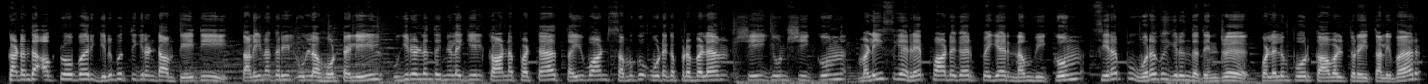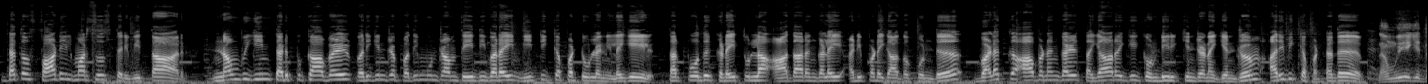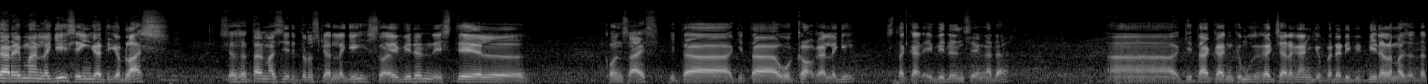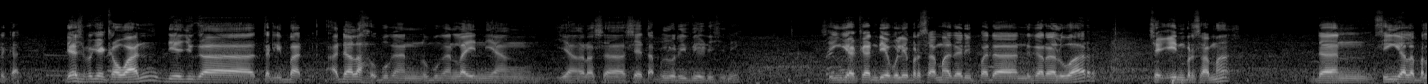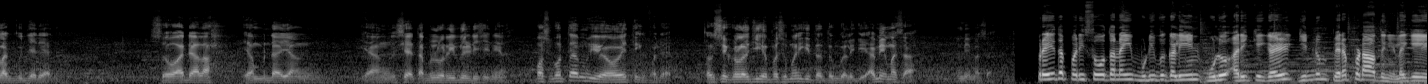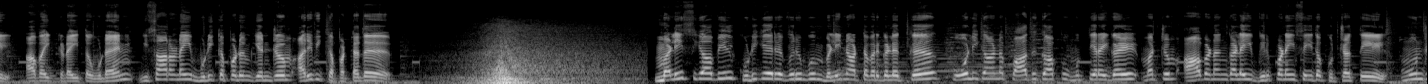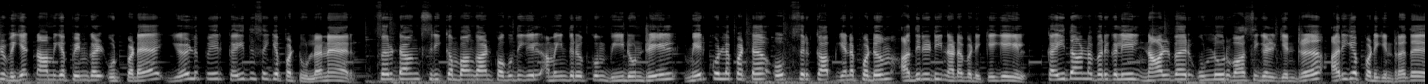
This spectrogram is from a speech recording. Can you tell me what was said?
கடந்த அக்டோபர் இருபத்தி இரண்டாம் தேதி தலைநகரில் உள்ள ஹோட்டலில் உயிரிழந்த நிலையில் காணப்பட்ட தைவான் சமூக ஊடக பிரபலம் ஷே யூன் ஷீக்கும் மலேசிய ரேப் பாடகர் பெயர் நம்விக்கும் சிறப்பு உறவு இருந்ததென்று கொலலும்பூர் காவல்துறை தலைவர் டத்தோ ஃபாடில் மர்சூஸ் தெரிவித்தார். நம்பியின் தடுப்பு காவல் வருகின்ற பதிமூன்றாம் தேதி வரை நீட்டிக்கப்பட்டுள்ள நிலையில் தற்போது கிடைத்துள்ள ஆதாரங்களை அடிப்படையாக கொண்டு வழக்கு ஆவணங்கள் தயாராகி கொண்டிருக்கின்றன என்றும் அறிவிக்கப்பட்டது Siasatan masih diteruskan lagi so evidence is still concise kita kita work out kan lagi setakat evidence yang ada Uh, kita akan kemukakan cadangan kepada DPP dalam masa terdekat. Dia sebagai kawan, dia juga terlibat. Adalah hubungan-hubungan lain yang yang rasa saya tak perlu reveal di sini. Sehingga kan dia boleh bersama daripada negara luar, check in bersama dan sehinggalah berlaku kejadian. So adalah yang benda yang yang saya tak perlu reveal di sini lah. Postmortem we are waiting for that. Toksikologi apa semua ni kita tunggu lagi. Ambil masa. Ambil masa. பிரேத பரிசோதனை முடிவுகளின் முழு அறிக்கைகள் இன்னும் பெறப்படாத நிலையில் அவை கிடைத்தவுடன் விசாரணை முடிக்கப்படும் என்றும் அறிவிக்கப்பட்டது. மலேசியாவில் குடியேற விரும்பும் வெளிநாட்டவர்களுக்கு போலியான பாதுகாப்பு முத்திரைகள் மற்றும் ஆவணங்களை விற்பனை செய்த குற்றத்தில் மூன்று வியட்நாமிய பெண்கள் உட்பட ஏழு பேர் கைது செய்யப்பட்டுள்ளனர். செர்டாங் ஸ்ரீகம்பாங்கான் பகுதியில் அமைந்திருக்கும் வீடொன்றில் மேற்கொள்ளப்பட்ட ஓப் சிர்காப் எனப்படும் அதிரடி நடவடிக்கையில் கைதானவர்களில் நால்வர் உள்ளூர் வாசிகள் என்று அறியப்படுகின்றது.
